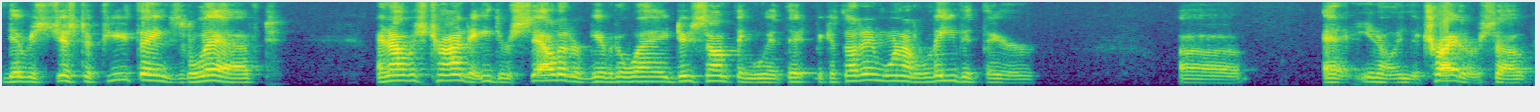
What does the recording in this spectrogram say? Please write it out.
there was just a few things left, and I was trying to either sell it or give it away, do something with it because I didn't want to leave it there. Uh, at, you know, in the trailer. So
